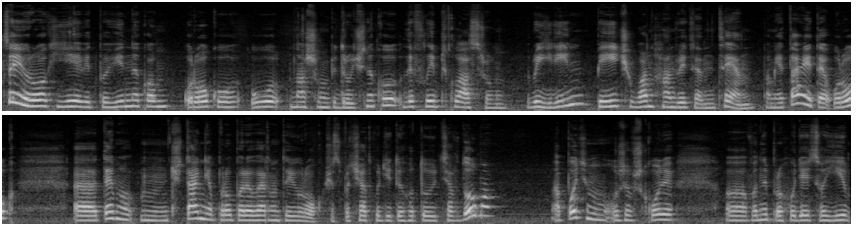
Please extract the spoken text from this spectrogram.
Цей урок є відповідником уроку у нашому підручнику The Flipped Classroom Reading, page 110. Пам'ятаєте, урок, тема читання про перевернутий урок. Що спочатку діти готуються вдома, а потім уже в школі е, вони проходять свої,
